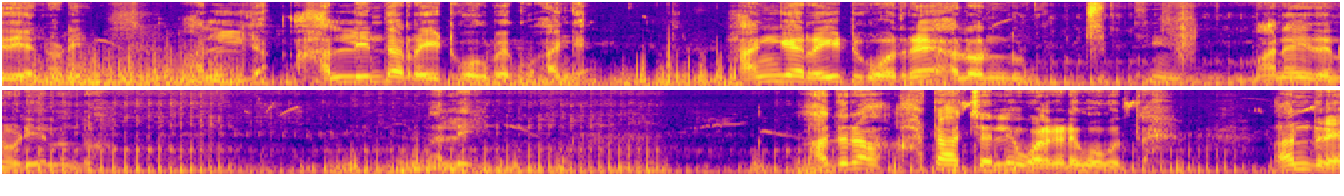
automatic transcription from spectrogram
ಇದೆಯಾ ನೋಡಿ. ಅಲ್ಲಿ, ಅಲ್ಲಿಂದ ರೈಟ್ಗೆ ಹೋಗಬೇಕು, ಹಾಗೆ. ಹಾಗೆ ರೈಟ್ಗೆ ಹೋದರೆ ಅಲ್ಲೊಂದು ಚಿಕ್ಕ ಮನೆ ಇದೆ ನೋಡಿ ಅಲ್ಲೊಂದು. ಅಲ್ಲಿ. ಅದರ ಹಠಾಚಲ್ಲಿ ಒಳಗಡೆ ಹೋಗುತ್ತೆ. ಅಂದರೆ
